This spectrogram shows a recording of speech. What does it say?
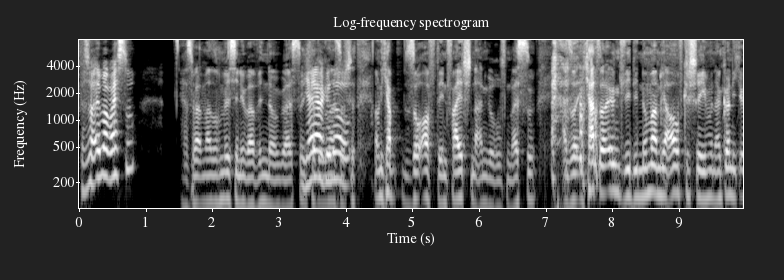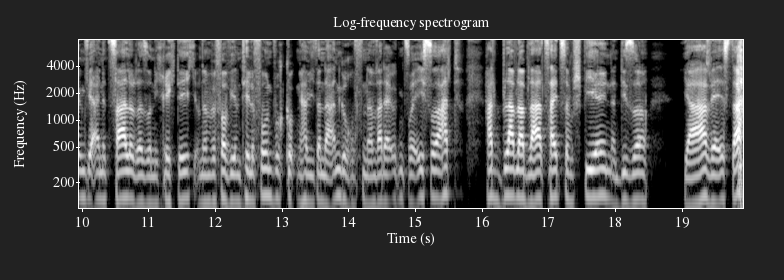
das war immer, weißt du, das war immer so ein bisschen Überwindung, weißt du. Ich Ja, ja, so genau. Schiss. und ich habe so oft den Falschen angerufen, weißt du. Also ich hatte irgendwie die Nummer mir aufgeschrieben und dann konnte ich irgendwie eine Zahl oder so nicht richtig. Und dann, bevor wir im Telefonbuch gucken, habe ich dann da angerufen. Dann war da irgend so, ich so, hat, hat bla bla bla Zeit zum Spielen. Und die so, ja, wer ist da?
